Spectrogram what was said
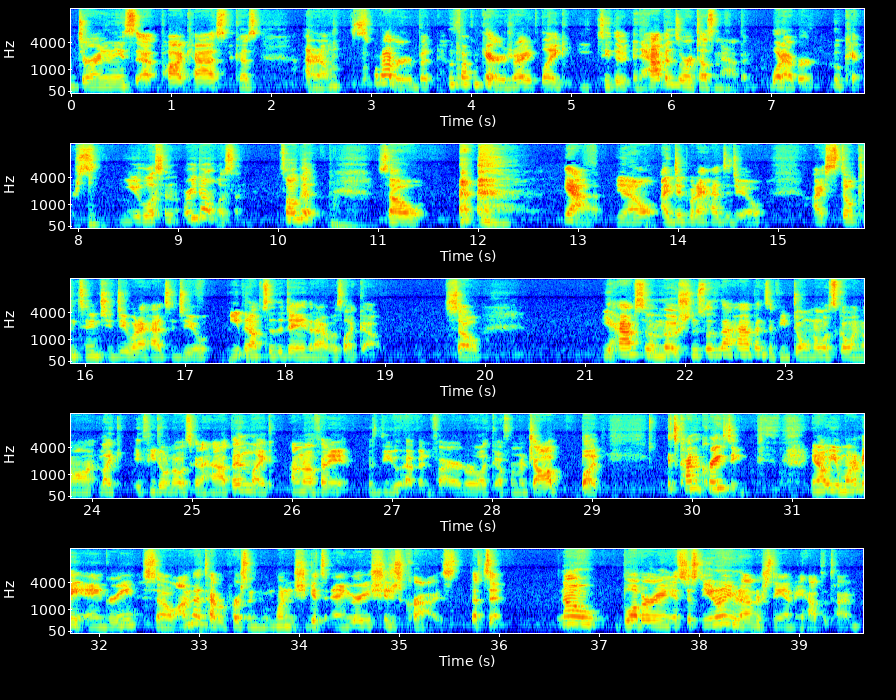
during these uh, podcasts because I don't know, it's whatever, but who fucking cares, right? Like, it's either it happens or it doesn't happen. Whatever, who cares? You listen or you don't listen. It's all good. So, yeah, you know, I did what I had to do. I still continue to do what I had to do, even up to the day that I was let go. So you have some emotions when that happens if you don't know what's going on. Like if you don't know what's gonna happen. Like I don't know if any of you have been fired or let go from a job, but it's kind of crazy. You know, you want to be angry. So I'm that type of person who, when she gets angry, she just cries. That's it. No blubbering. It's just you don't even understand me half the time.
